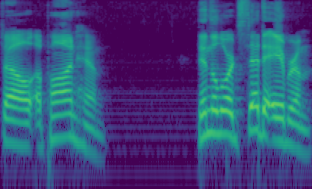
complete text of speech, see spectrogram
fell upon him. Then the Lord said to Abram,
